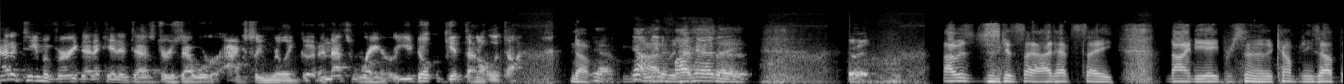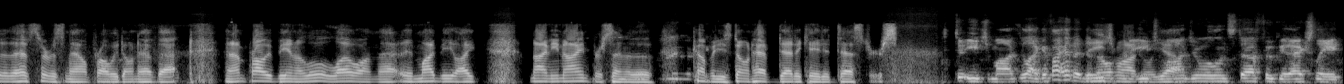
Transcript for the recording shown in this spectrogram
I had a team of very dedicated testers that were actually really good, and that's rare. You don't get that all the time. no. Yeah, yeah. I mean, if I had say- a, go ahead. I was just gonna say I'd have to say ninety-eight percent of the companies out there that have ServiceNow probably don't have that, and I'm probably being a little low on that. It might be like ninety-nine percent of the companies don't have dedicated testers. to each module. Like if I had a each developer to module, each yeah. module and stuff who could actually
